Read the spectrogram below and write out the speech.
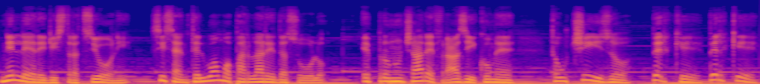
Nelle registrazioni si sente l'uomo parlare da solo e pronunciare frasi come T'ho ucciso, perché, perché?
